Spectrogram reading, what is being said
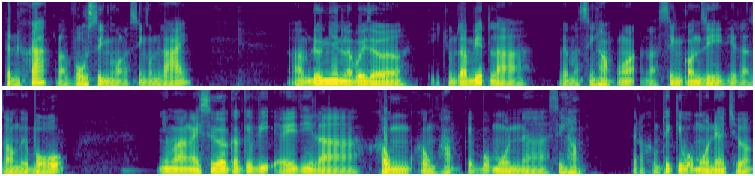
tần khác là vô sinh hoặc là sinh con gái à, đương nhiên là bây giờ thì chúng ta biết là về mặt sinh học đúng không ạ? Là sinh con gì thì là do người bố. Nhưng mà ngày xưa các cái vị ấy thì là không không học cái bộ môn uh, sinh học. Tức là không thích cái bộ môn đấy ở trường.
